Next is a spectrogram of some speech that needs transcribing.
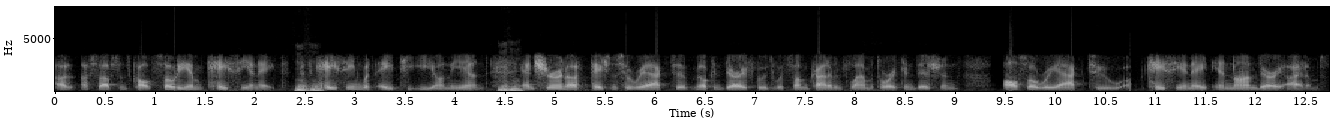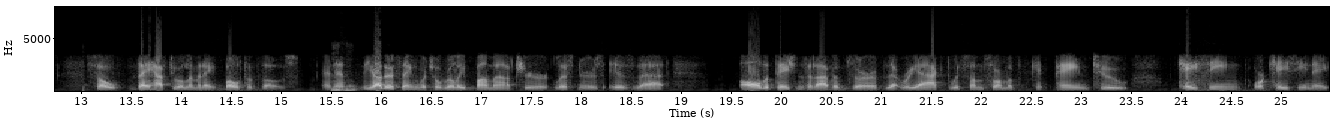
a, substance called sodium caseinate. It's Mhm. casein with ATE on the end. Mhm. And sure enough, patients who react to milk and dairy foods with some kind of inflammatory condition also react to caseinate in non-dairy items. So they have to eliminate both of those. And then the other thing, which will really bum out your listeners, is that all the patients that I've observed that react with some form of pain to casein or caseinate,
